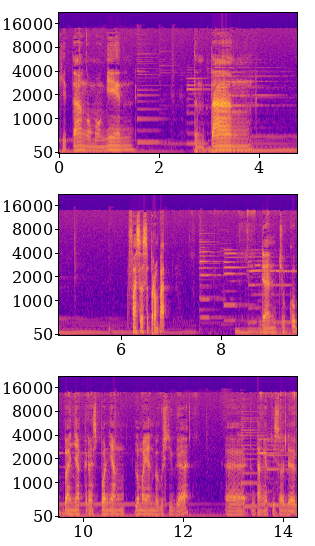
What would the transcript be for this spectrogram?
kita ngomongin tentang fase seperempat. Dan cukup banyak respon yang lumayan bagus juga uh, tentang episode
